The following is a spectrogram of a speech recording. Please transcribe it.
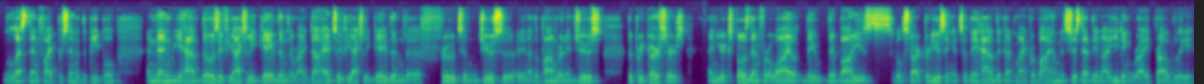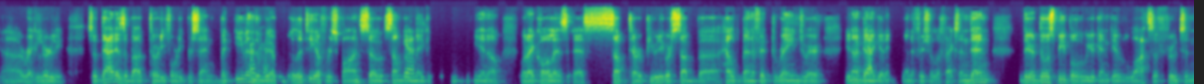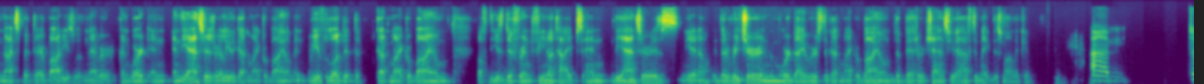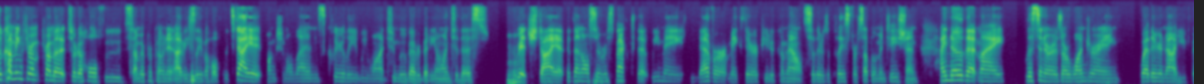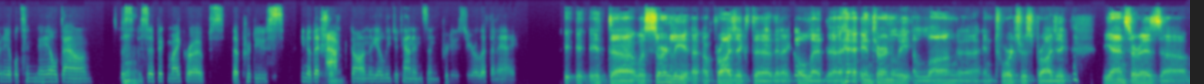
less than 5% of the people. And then we have those, if you actually gave them the right diet, so if you actually gave them the fruits and juice, uh, you know, the pomegranate juice, the precursors, and you expose them for a while, they their bodies will start producing it. So they have the gut microbiome. It's just that they're not eating right, probably uh, regularly. So that is about 30, 40%. But even okay. the variability of response, so some will yes. make it you know what I call as as sub therapeutic or sub uh, health benefit range where you're not going to yeah. get any beneficial effects. And then there are those people who you can give lots of fruits and nuts, but their bodies will never convert. And and the answer is really the gut microbiome. And we've looked at the gut microbiome of these different phenotypes and the answer is you know the richer and the more diverse the gut microbiome the better chance you have to make this molecule um, so coming from from a sort of whole foods i'm a proponent obviously of a whole foods diet functional lens clearly we want to move everybody onto this mm-hmm. rich diet but then also respect that we may never make therapeutic amounts so there's a place for supplementation i know that my listeners are wondering whether or not you've been able to nail down the mm-hmm. specific microbes that produce you know that sure. act on the ellagitannins and produce urolithin a it, it uh, was certainly a, a project uh, that I co-led uh, internally, a long uh, and torturous project. The answer is uh,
